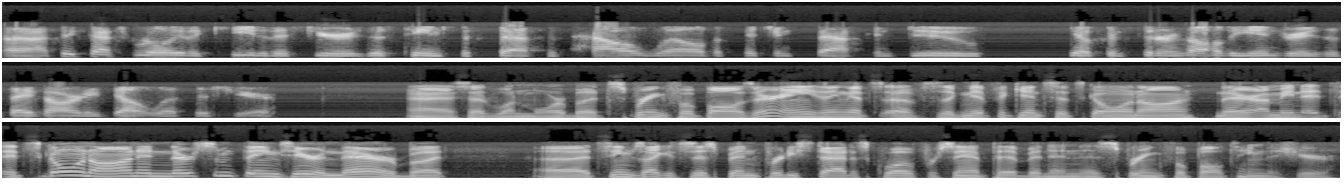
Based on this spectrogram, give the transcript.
Uh, I think that's really the key to this year, this team's success is how well the pitching staff can do. You know, considering all the injuries that they've already dealt with this year. Uh, I said one more, but spring football. Is there anything that's of significance that's going on there? I mean, it's it's going on, and there's some things here and there, but uh, it seems like it's just been pretty status quo for Sam Pittman and his spring football team this year.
